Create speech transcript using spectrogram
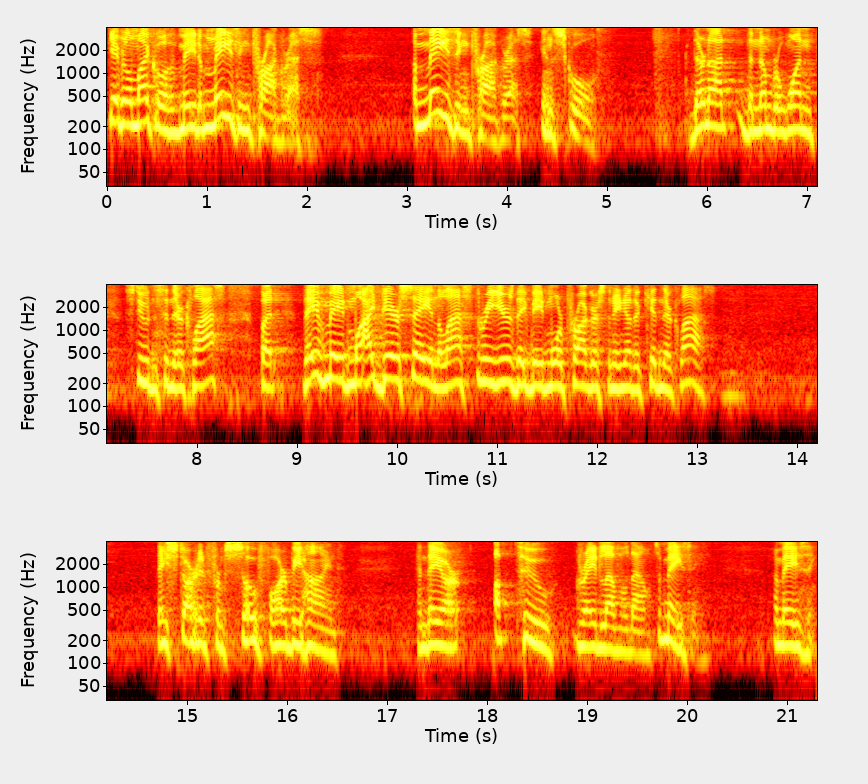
Gabriel and Michael have made amazing progress, amazing progress in school. They're not the number one students in their class, but they've made, I dare say, in the last three years, they've made more progress than any other kid in their class. They started from so far behind, and they are up to grade level now. It's amazing. Amazing.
